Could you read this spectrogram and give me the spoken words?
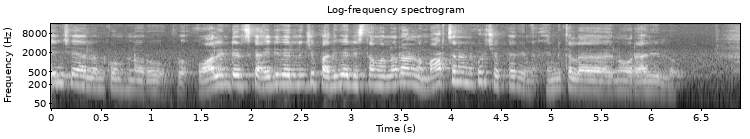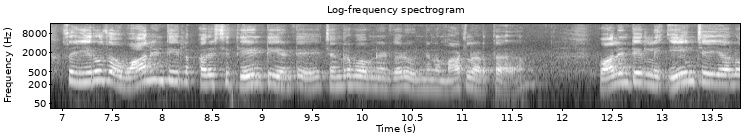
ఏం చేయాలనుకుంటున్నారు? ఇప్పుడు వాలంటీర్స్కి ఐదు వేల నుంచి పదివేలు ఇస్తామన్నారు. వాళ్ళని మార్చనని కూడా చెప్పారు ఎన్నికల యూనో ర్యాలీలో సో ఈరోజు ఆ వాలంటీర్ల పరిస్థితి ఏంటి అంటే చంద్రబాబు నాయుడు గారు నిన్న మాట్లాడతా వాలంటీర్లు ఏం చేయాలో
